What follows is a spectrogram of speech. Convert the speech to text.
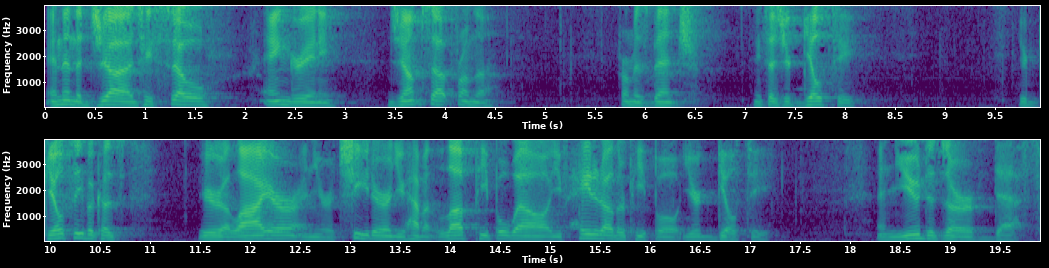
And then the judge, he's so angry and he jumps up from the from his bench. And he says, You're guilty. You're guilty because you're a liar and you're a cheater and you haven't loved people well. You've hated other people. You're guilty. And you deserve death.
